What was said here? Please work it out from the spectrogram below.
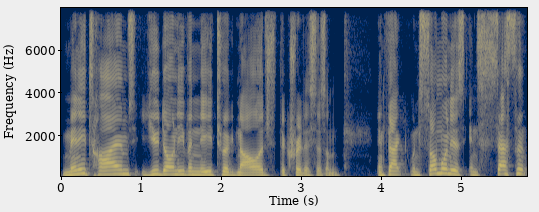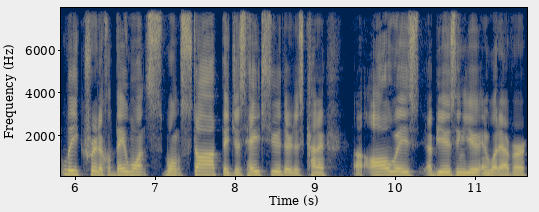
Many times you don't even need to acknowledge the criticism. In fact, when someone is incessantly critical, they won't, won't stop, they just hate you, they're just kind of uh, always abusing you and whatever.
